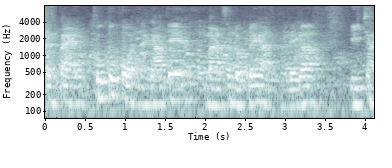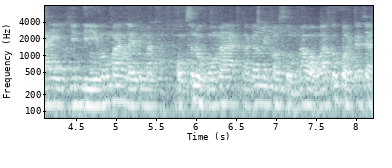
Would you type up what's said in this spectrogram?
เป็นแฟนทุกทุกๆคนนะครับที่มาสนุกด้วยกันวันนี้ก็ดีใจยินดีมากๆเลยที่มาผมสนุกมากๆแล้วก็มีความสุขมากหวังว่าทุกคนก็จะ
